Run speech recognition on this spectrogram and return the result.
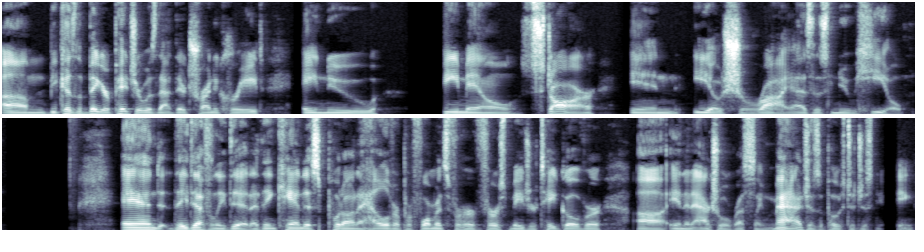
Um, because the bigger picture was that they're trying to create a new female star in Io Shirai as this new heel. And they definitely did. I think Candice put on a hell of a performance for her first major takeover uh, in an actual wrestling match, as opposed to just being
